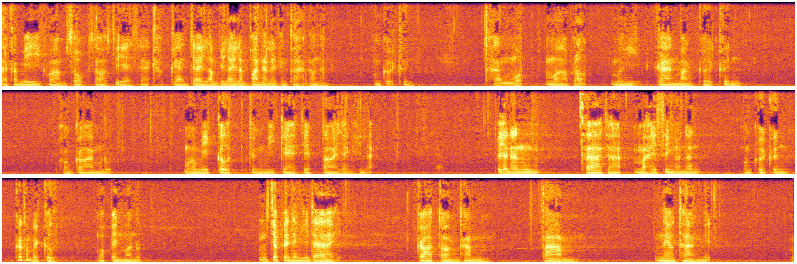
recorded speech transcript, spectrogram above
แล้วก็มีความโศกเศร้าเสียแสขับแค้นใจลำพิไรลำพันอะไรต่าง ๆ เหล่านั้น มันเกิดขึ้น ทั้งหมดมาเพราะมีการบังเกิดขึ้น ของกายมนุษย์ เมื่อมีเกิดจึงมีแก่เจ็บตายอย่างนี้แหละ เพราะฉะนั้นถ้าจะไม่ให้สิ่งเหล่านั้นมันเกิดขึ้น ก็ต้องไปเกิดมาเป็นมนุษย์ มันจะเป็นอย่างนี้ได้ ก็ต้องทำตามแนวทางนี้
